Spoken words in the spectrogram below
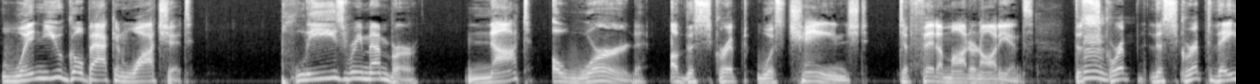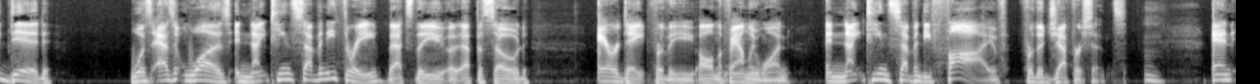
when you go back and watch it, please remember not a word of the script was changed to fit a modern audience. The script the script they did was as it was in 1973. That's the uh, episode air date for the All in the Family one. In 1975 for the Jeffersons. And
